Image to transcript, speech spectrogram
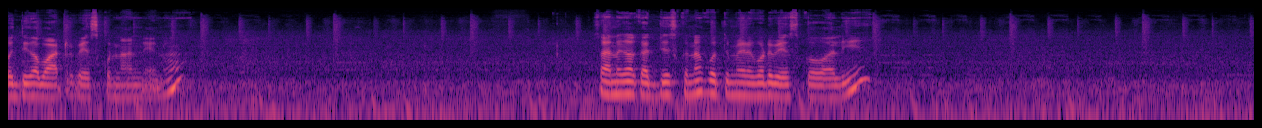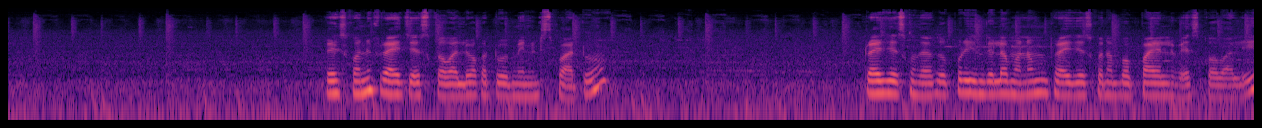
కొద్దిగా వాటర్ వేసుకున్నాను నేను. సన్నగా కట్ చేసుకున్న కొత్తిమీర కూడా వేసుకోవాలి. వేసుకొని ఫ్రై చేసుకోవాలి ఒక టూ మినిట్స్ పాటు. ఫ్రై చేసుకున్న తర్వాత ఇప్పుడు ఇందులో మనం ఫ్రై చేసుకున్న బొప్పాయిలను వేసుకోవాలి.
